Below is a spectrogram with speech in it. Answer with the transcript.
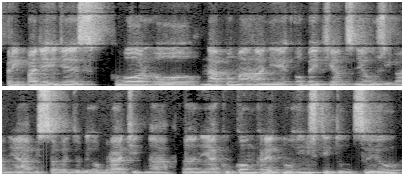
prípade ide skôr o napomáhanie obetiam zneužívania, aby sa vedeli obrátiť na e, nejakú konkrétnu inštitúciu,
